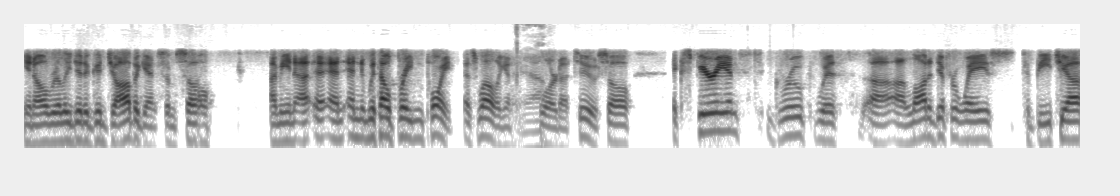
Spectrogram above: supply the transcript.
you know, really did a good job against them. So, I mean, uh, and and without Brayden Point as well against Yeah. Florida too. So, experienced group with uh, a lot of different ways to beat you,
